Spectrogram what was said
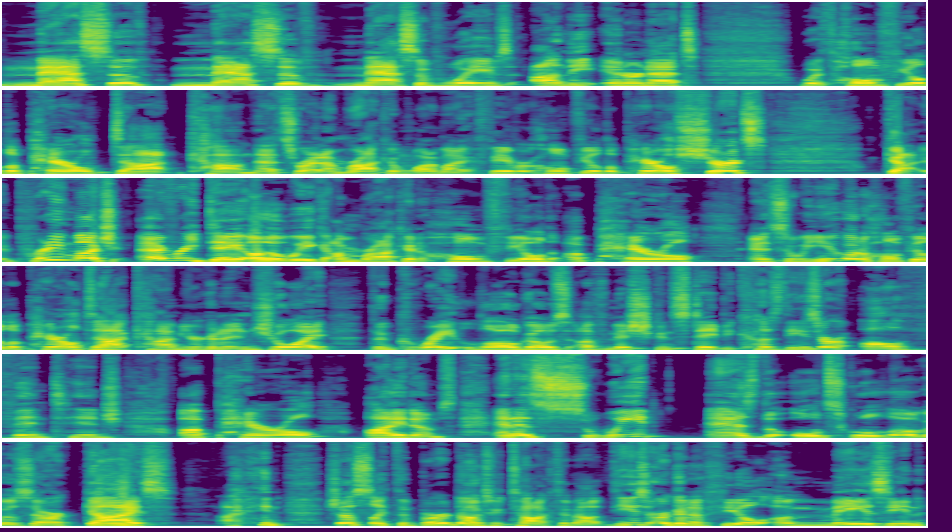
massive, massive, massive waves on the internet with homefieldapparel.com. That's right, I'm rocking one of my favorite home field apparel shirts. Got pretty much every day of the week, I'm rocking home field apparel. And so when you go to homefieldapparel.com, you're going to enjoy the great logos of Michigan State because these are all vintage apparel items. And as sweet as the old school logos are, guys, I mean, just like the bird dogs we talked about, these are going to feel amazing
